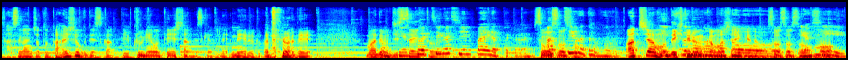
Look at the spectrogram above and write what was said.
さすがにちょっと大丈夫ですかっていう苦言を呈したんですけどねメールとか電話で。まあでもい実際やこっちが心配だったからね。そうそうそう。あっちは多分あっちはもうできてるんかもしれんけどそうそうそう。もう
